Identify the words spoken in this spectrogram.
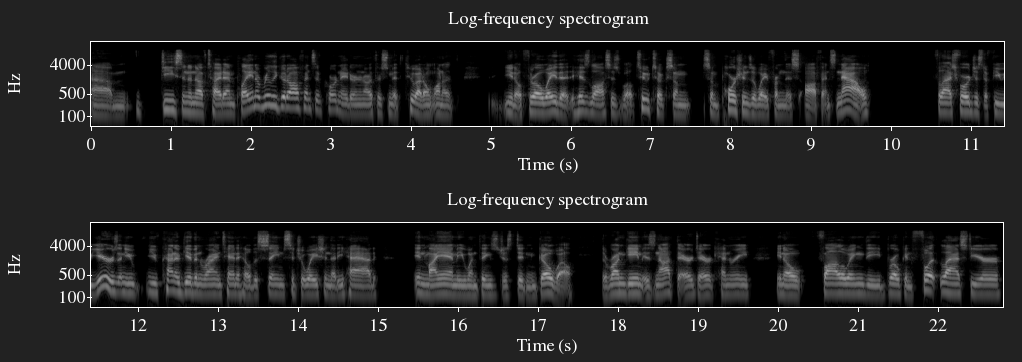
um, decent enough tight end play, and a really good offensive coordinator in Arthur Smith too. I don't want to, you know, throw away that his loss as well too took some some portions away from this offense. Now, flash forward just a few years, and you you've kind of given Ryan Tannehill the same situation that he had in Miami when things just didn't go well. The run game is not there. Derrick Henry, you know, following the broken foot last year,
